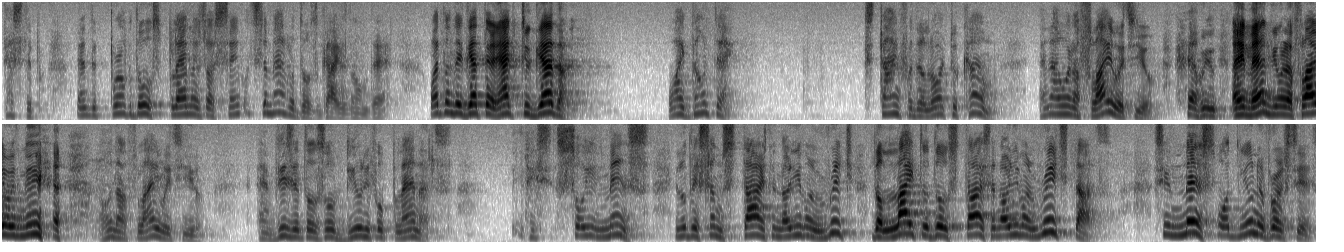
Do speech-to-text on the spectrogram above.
That's the, and the, those planets are saying, what's the matter with those guys down there? Why don't they get their act together? Why don't they? It's time for the Lord to come. And I want to fly with you. Amen? You want to fly with me? I want to fly with you and visit those old beautiful planets. It is so immense. You know, there's some stars that not even reach, the light of those stars have not even reached us. It's immense what the universe is.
